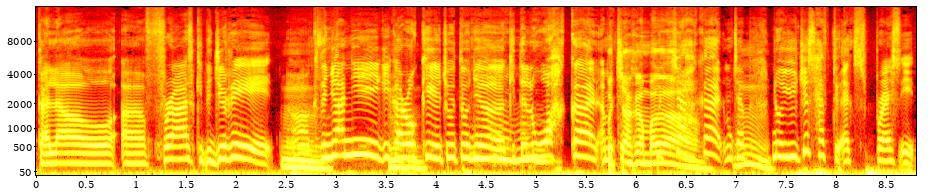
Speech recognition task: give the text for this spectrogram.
Kalau uh, Fras kita jerit hmm. uh, Kita nyanyi Pergi karaoke contohnya Kita luahkan Pecahkan barang. Pecahkan Macam No you just have to express it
